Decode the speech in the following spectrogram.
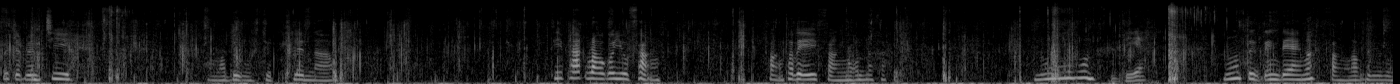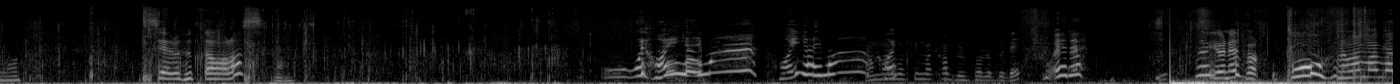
ก็จะเป็นที่เอามาดูจุดเล่นน้ำที่พักเราก็อยู่ฝั่งฝั่งทะเลอีกฝั่งโน้นนะคะนู้น Det. นู้นตึกแดงๆนะฝั่งเราก็อยู่ตรงโน้นเสียหุตตอลัส Ja. โอ้ยหอยใหญ่มาก หอยใหญ่มาก Mamma, man filmar krabben för att hålla beväck. เอ้ยเด้เฮ้ยโยเนสบอกปูมามามามา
